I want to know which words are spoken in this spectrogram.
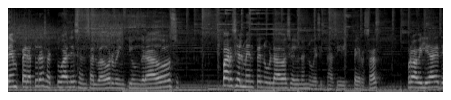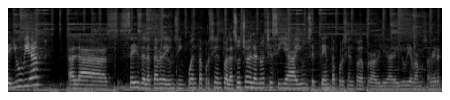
Temperaturas actuales en Salvador 21 grados, parcialmente nublado hacia unas nubecitas así dispersas. Probabilidades de lluvia a las 6 de la tarde hay un 50%, a las 8 de la noche sí ya hay un 70% de probabilidad de lluvia. Vamos a ver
